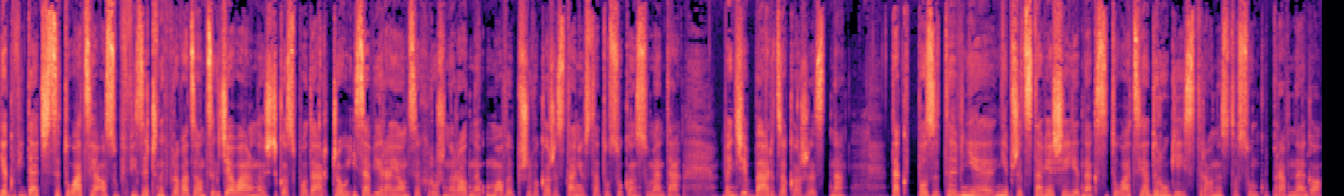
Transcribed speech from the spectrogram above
Jak widać, sytuacja osób fizycznych prowadzących działalność gospodarczą i zawierających różnorodne umowy przy wykorzystaniu statusu konsumenta będzie bardzo korzystna. Tak pozytywnie nie przedstawia się jednak sytuacja drugiej strony stosunku prawnego,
